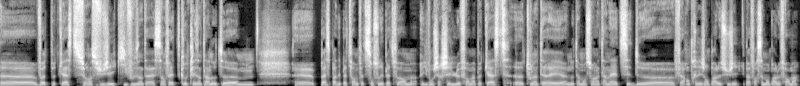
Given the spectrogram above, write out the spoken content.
euh, votre podcast, sur un sujet qui vous intéresse. En fait, quand les internautes euh, euh, passent par des plateformes, en fait, sont sur des plateformes, ils vont chercher le format podcast. Euh, tout l'intérêt, euh, notamment sur Internet, c'est de faire rentrer les gens par le sujet, et pas forcément par le format.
